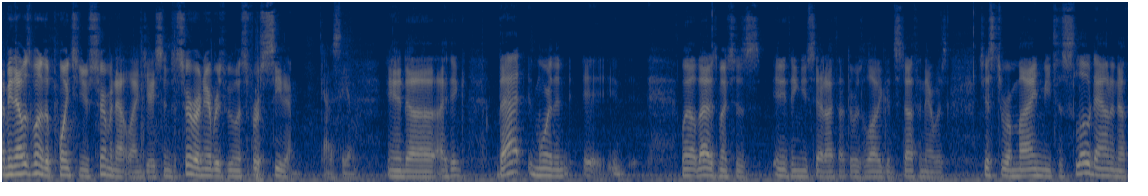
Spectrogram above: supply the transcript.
I mean that was one of the points in your sermon outline jason. To serve our neighbors we must first see them. Gotta see them and uh, I think that more than well, that as much as anything you said, I thought there was a lot of good stuff in there. Was just to remind me to slow down enough,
